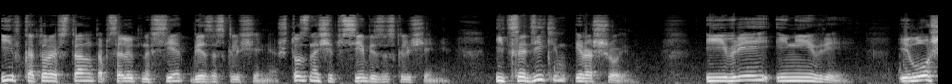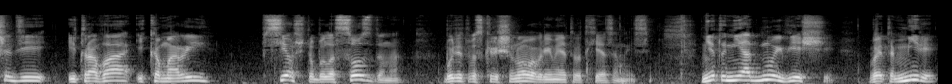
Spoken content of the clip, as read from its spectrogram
и в которое встанут абсолютно все без исключения. Что значит «все без исключения»? И цадиким, и рашоем, и евреи, и неевреи, и лошади, и трава, и комары, все, что было создано, будет воскрешено во время этого Тхеза Мэйси. Нет ни одной вещи в этом мире,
